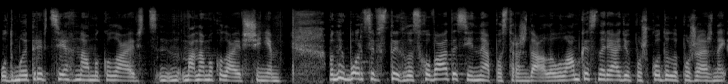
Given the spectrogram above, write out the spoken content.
у Дмитрівці на Миколаївсь... на Миколаївщині. В них борці встигли сховатися і не постраждали. Уламки снарядів пошкодили пожежний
